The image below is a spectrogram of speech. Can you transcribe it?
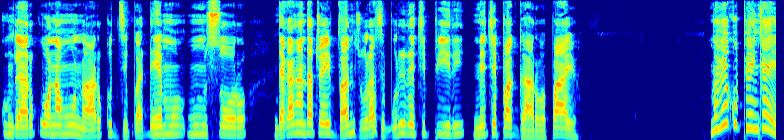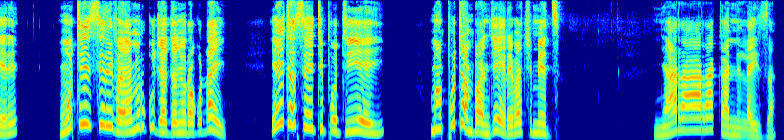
kunge ari kuona munhu ari kudzikwa demo mumusoro. Ndakanga ndatoibvanzura ziburi rechipiri nechepagaro payo. Mave kupenga here? Moti isirivha yamuri kujajanyura kudai? Yaita sei tipoti iyeyi maputa mbanje here vachimedza? Nyarara kani laiza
